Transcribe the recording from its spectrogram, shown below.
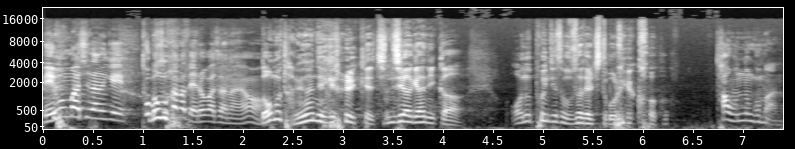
매운 맛이라는 게톡 쏘다가 내려가잖아요. 너무 당연한 얘기를 이렇게 진지하게 하니까 어느 포인트에서 웃어야 될지도 모르겠고. 다 웃는구만.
